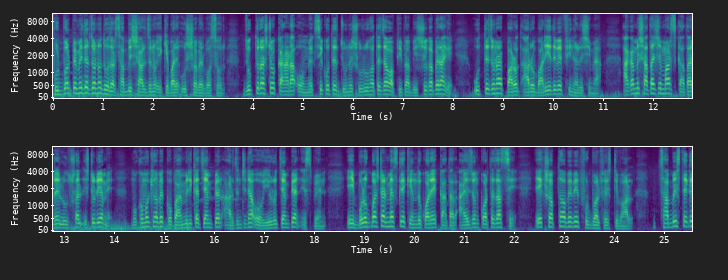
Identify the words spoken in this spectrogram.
ফুটবল প্রেমীদের জন্য দু হাজার ছাব্বিশ সাল যেন একেবারে উৎসবের বছর। যুক্তরাষ্ট্র, কানাডা ও মেক্সিকোতে জুনে শুরু হতে যাওয়া ফিফা বিশ্বকাপের আগে উত্তেজনার পারদ আরও বাড়িয়ে দেবে ফিনালে সীমা। আগামী সাতাশে মার্চ কাতারের লুসাইল স্টেডিয়ামে মুখোমুখি হবে কোপা আমেরিকা চ্যাম্পিয়ন আর্জেন্টিনা ও ইউরো চ্যাম্পিয়ন স্পেন। এই ব্লকবাস্টার ম্যাচকে কেন্দ্র করে কাতার আয়োজন করতে যাচ্ছে এক সপ্তাহব্যাপী ফুটবল ফেস্টিভ্যাল ছাব্বিশ থেকে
